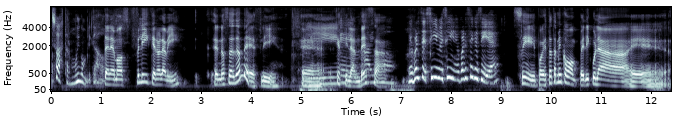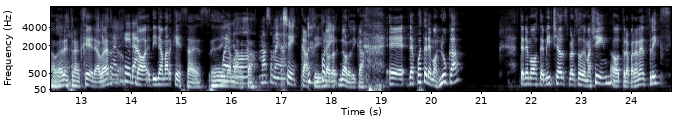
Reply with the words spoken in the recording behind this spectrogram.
Eso va a estar muy complicado. Tenemos Flea, que no la vi. Eh, no sé, ¿de dónde es Flea? Eh, Flea. ¿Qué es Eh, finlandesa? ay, no. Me parece, sí, me- sí, me parece que sí, ¿eh? Sí, porque está también como película, eh, a ver, extranjera, a ver. Extranjera. No, dinamarquesa es, es de bueno, Dinamarca. más o menos. Sí. Casi, nor- nórdica. Eh, después tenemos Luca. Tenemos The Mitchells vs. The Machine, otra para Netflix.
